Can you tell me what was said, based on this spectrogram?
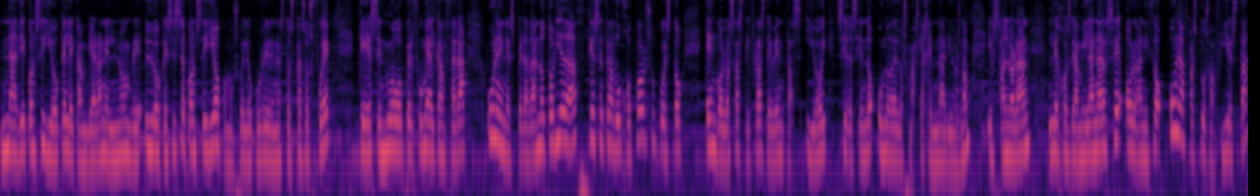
nadie consiguió que le cambiaran el nombre. Lo que sí se consiguió, como suele ocurrir en estos casos, fue que ese nuevo perfume alcanzara una inesperada notoriedad que se tradujo, por supuesto, en golosas cifras de ventas y hoy sigue siendo uno de los más legendarios. Yves Saint Laurent, lejos de amilanarse, organizó una fastuosa fiesta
